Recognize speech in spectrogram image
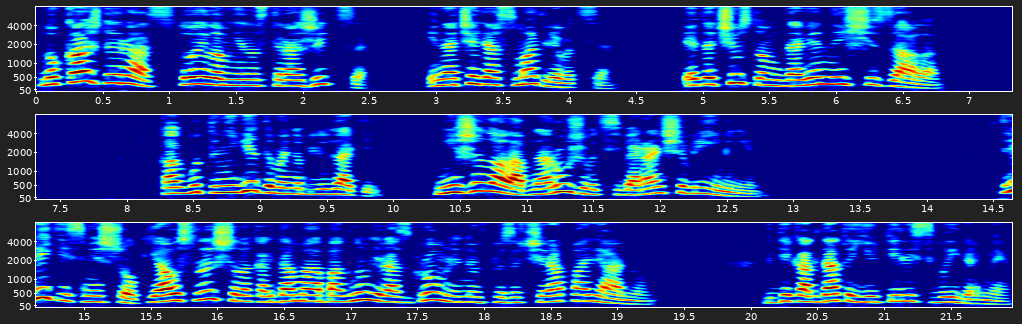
Но каждый раз стоило мне насторожиться и начать осматриваться, это чувство мгновенно исчезало, как будто неведомый наблюдатель не желал обнаруживать себя раньше времени. Третий смешок я услышала, когда мы обогнули разгромленную в позавчера поляну, где когда-то ютились выверны.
